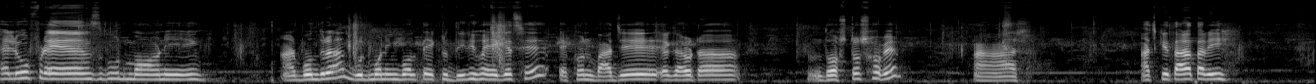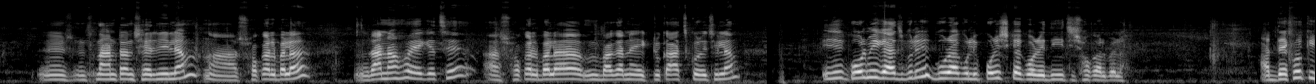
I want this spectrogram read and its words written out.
হ্যালো ফ্রেন্ডস গুড মর্নিং আর বন্ধুরা গুড মর্নিং বলতে একটু দেরি হয়ে গেছে। এখন বাজে এগারোটা দশ টস হবে আর আজকে তাড়াতাড়ি স্নান টান সেরে নিলাম। আর সকালবেলা রান্না হয়ে গেছে। আর সকালবেলা বাগানে একটু কাজ করেছিলাম। এই যে কলমি গাছগুলি গুঁড়াগুলি পরিষ্কার করে দিয়েছি সকালবেলা। আর দেখো কি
